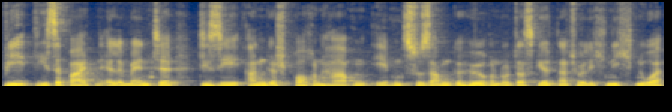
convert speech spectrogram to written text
wie diese beiden Elemente, die Sie angesprochen haben, eben zusammengehören. Und das gilt natürlich nicht nur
